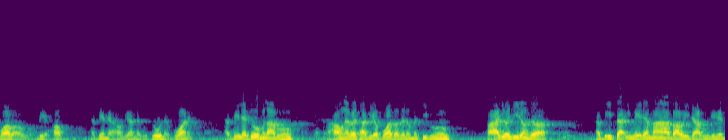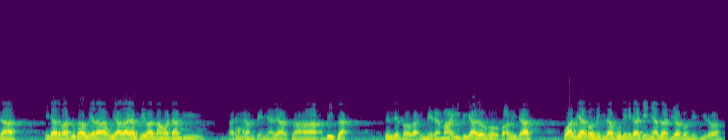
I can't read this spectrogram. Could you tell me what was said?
ပွားပါဘူးအသေးဟောင်း အသေးနဲ့အဟောင်းတရားနဲ့ကိုတိုးနဲ့ပွားနဲ့အသေးလည်းတိုးမလာဘူးအဟောင်းလည်းပဲထပ်ပြီးတော့ပွားသွားတယ်လို့မရှိဘူးဘာအကျိုးရှိတော့ဆိုတော့အပိစ္ဆဣမေဓမ္မဘာဝိတာဘူလိကတာဣဒဓမ္မဒုက္ခဝိရာဝိဟာရယစေဝတံဝတ္တံတိသာတိတံပညာယသာအပိစ္ဆစင်စစ်တော်ကဣမေဓမ္မာဤတရားတို့ကိုဘာဝိတာပွားစရာကောင်းနေရှိသောဘူလိကတာကျင့်များစွာပြောကောင်းနေရှိသောဣ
